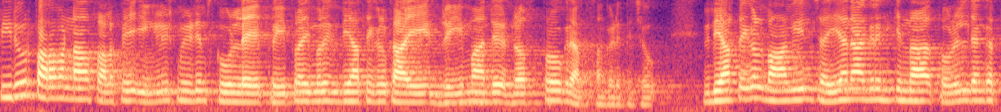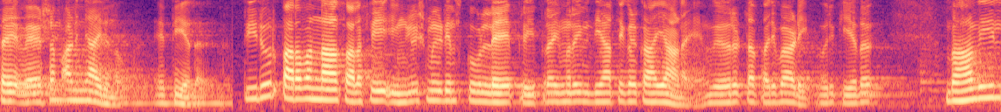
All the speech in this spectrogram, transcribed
തിരൂർ പറവണ്ണ സലഫി ഇംഗ്ലീഷ് മീഡിയം സ്കൂളിലെ പ്രീ പ്രൈമറി വിദ്യാർത്ഥികൾക്കായി ഡ്രീം ആൻഡ് ഡ്രസ് പ്രോഗ്രാം സംഘടിപ്പിച്ചു. വിദ്യാർത്ഥികൾ ഭാവിയിൽ ചെയ്യാൻ ആഗ്രഹിക്കുന്ന തൊഴിൽ രംഗത്തെ വേഷം അണിഞ്ഞായിരുന്നു എത്തിയത്. തിരൂർ പറവണ്ണ സലഫി ഇംഗ്ലീഷ് മീഡിയം സ്കൂളിലെ പ്രീ പ്രൈമറി വിദ്യാർത്ഥികൾക്കായാണ് വേറിട്ട പരിപാടി ഒരുക്കിയത്. ഭാവിയിൽ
